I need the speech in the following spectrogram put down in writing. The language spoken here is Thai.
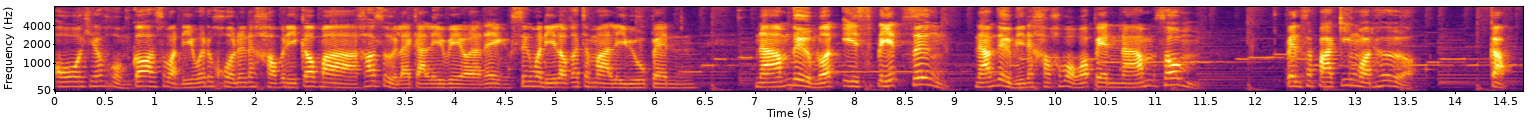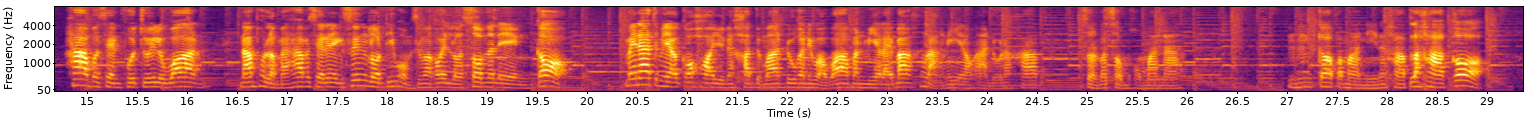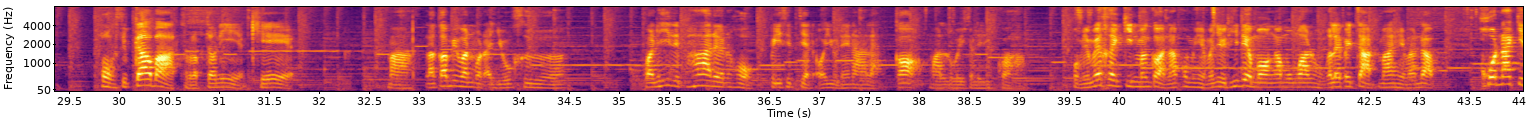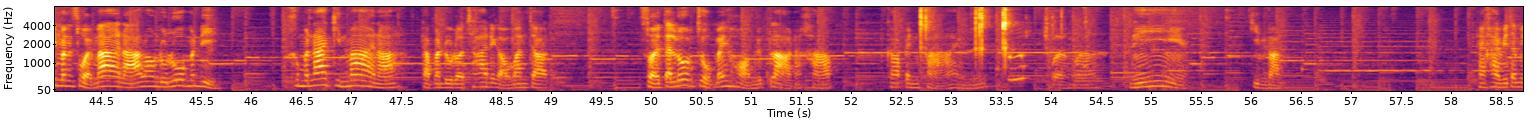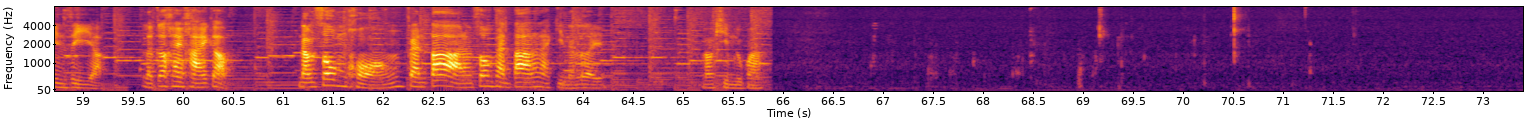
โอเคครับผมก็สวัสดีว่าทุกคนด้วยนะครับ วันนี้ก็มาเข้าสู่รายการรีวิวแล้วเอง ซึ่งวันนี้เราก็จะมารีวิวเป็นน้ำดื่มรส e split ซึ่งน้ำดื่มนี้นะครับเขาบอกว่าเป็นน้ำส้ม เป็น sparkling water กับ5% fruit juice หรือว่าน้ำผลไม้5%นั่นเอง ซึ่งรสที่ผมซื้อมาก็เป็นรสส้มนั่นเอง ก็ไม่น่าจะมีแอลกอฮอล์อยู่นะครับเดี๋ยวมาดูกันดีกว่าว่ามันมีอะไรบ้างข้างหลังนี่ลองอ่านดูนะครับ ส่วนผสมของมันนะก็ประมาณนี้นะครับ ราคาก็ 69 บาทสำหรับเจ้านี่โอเค มา แล้วก็มีวันหมดอายุคือ วันที่ 25 เดือน 6 ปี 17เอาอยู่ในนานแหละ ก็มาลุยกันเลยดีกว่า ผมยังไม่เคยกินมาก่อนนะ ผมเห็นมันอยู่ที่เดอะมองงามวงวัน ผมก็เลยไปจัดมาเห็นมันแบบโคตรน่ากินมันสวยมากนะ ลองดูรูปมันดิ คือมันน่ากินมากนะแต่มาดูรสชาติดีกว่าวันจะสวยแต่รูปจูบไม่หอมหรือเปล่านะครับ ก็เป็นฝาอย่างนี้เปิดมา นี่ กินก่อนคล้ายๆวิตามินซีอะ แล้วก็คล้ายๆกับน้ำส้มของแฟนตาน้ำส้มแฟนตานั่นแหละกินนั้นเลย ลองชิมดูมา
